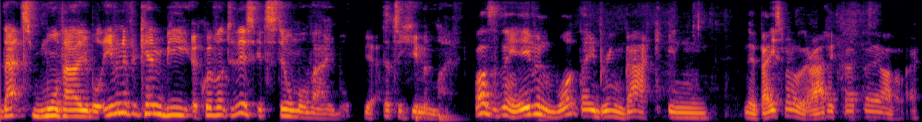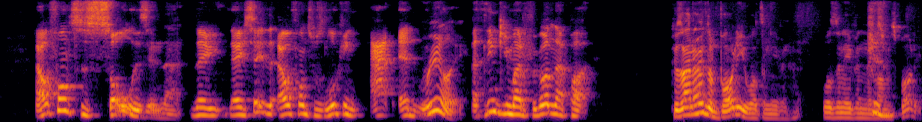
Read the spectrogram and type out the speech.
That's more valuable. Even if it can be equivalent to this, it's still more valuable. Yeah, That's a human life. Well, that's the thing. Even what they bring back in their basement or their attic that day, I don't know. Alphonse's soul is in that. They they say that Alphonse was looking at Edward. Really? I think you might have forgotten that part. Because I know the body wasn't even wasn't even the mom's body.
